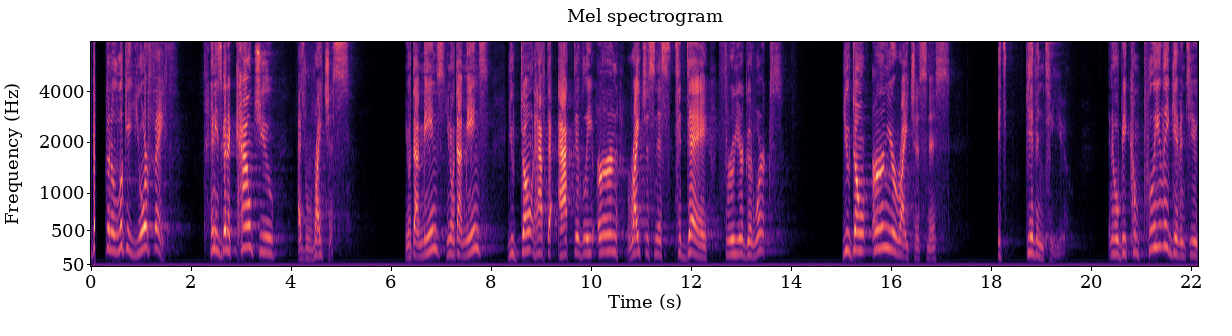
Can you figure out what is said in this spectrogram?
God's going to look at your faith and He's going to count you as righteous. You know what that means? You know what that means? You don't have to actively earn righteousness today through your good works. You don't earn your righteousness, it's given to you. And it will be completely given to you.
